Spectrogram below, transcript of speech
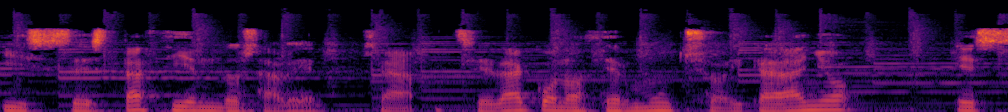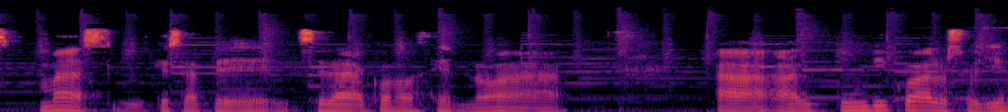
y se está haciendo saber. O sea, se da a conocer mucho y cada año es más el que se, hace, se da a conocer ¿no? a, a, al público, a los oyentes.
